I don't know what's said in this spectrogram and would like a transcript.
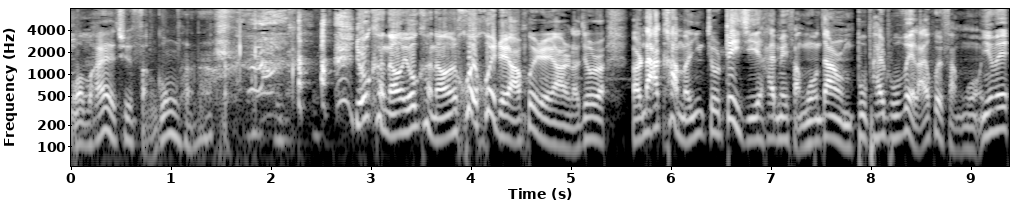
我们还得去反攻他呢。有可能，有可能会会这样，会这样的，就是反正大家看吧，就是这集还没反攻，但是我们不排除未来会反攻，因为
